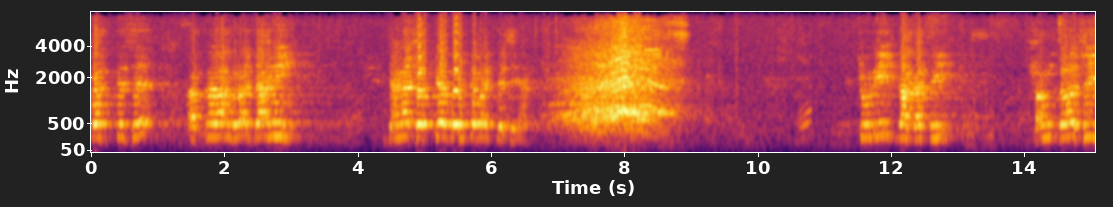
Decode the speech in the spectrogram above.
করতেছে? আপনারা, আমরা জানি। জানা সত্ত্বেও বলতে পারতেছি না। চুরি, ডাকাতি, সন্ত্রাসী,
